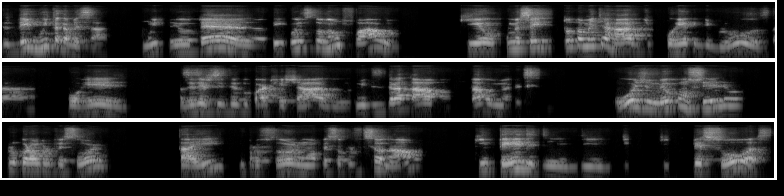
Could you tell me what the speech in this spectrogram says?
eu dei muita cabeçada. Muito, eu até tem coisas que eu não falo que eu comecei totalmente errado, tipo correr de blues, da, correr, fazer exercício dentro do quarto fechado, me desidratava, estava me emagrecendo. Hoje o meu conselho procurar um professor, tá aí, um professor, uma pessoa profissional que entende de, de, de, de pessoas.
